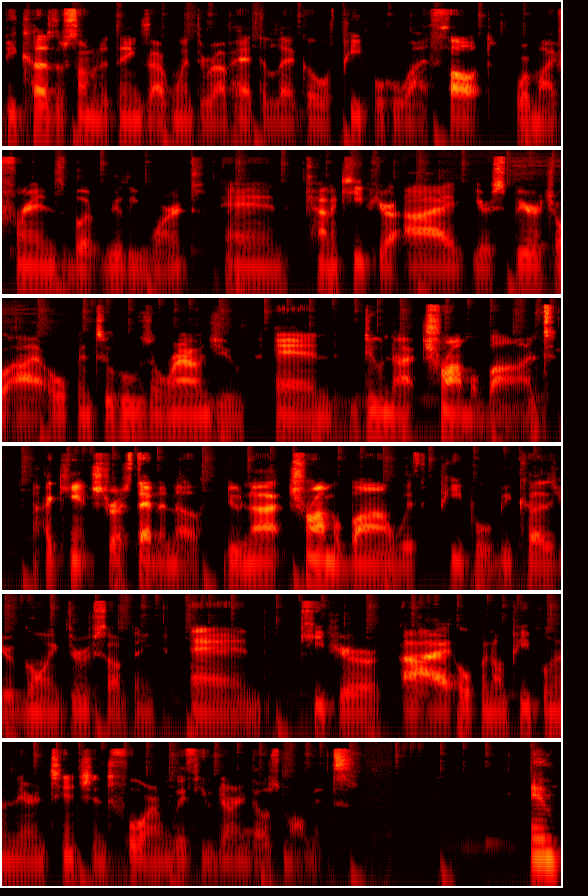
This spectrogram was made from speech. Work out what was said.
Because of some of the things I've went through, I've had to let go of people who I thought were my friends, but really weren't. And kind of keep your eye, your spiritual eye open to who's around you and do not trauma bond. I can't stress that enough. Do not trauma bond with people because you're going through something and keep your eye open on people and their intentions for and with you during those moments. And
